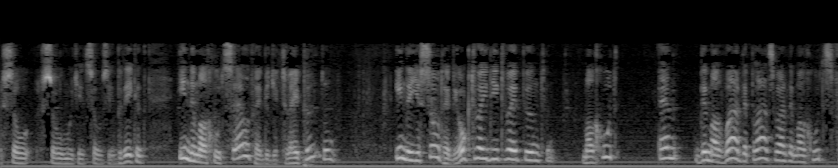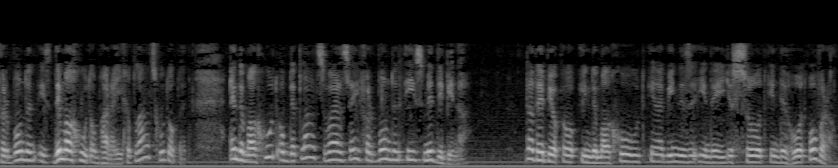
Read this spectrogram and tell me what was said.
zo, zo moet je het zo zien. Betekent, in de malgoed zelf heb je twee punten, in de jesot heb je ook twee, die twee punten, malgoed en de mal, waar de plaats waar de malgoed verbonden is, de malgoed op haar eigen plaats, goed opletten, en de malgoed op de plaats waar zij verbonden is met de bina. Dat heb je ook in de malgoed, in de, in de jesot, in de hoed, overal.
